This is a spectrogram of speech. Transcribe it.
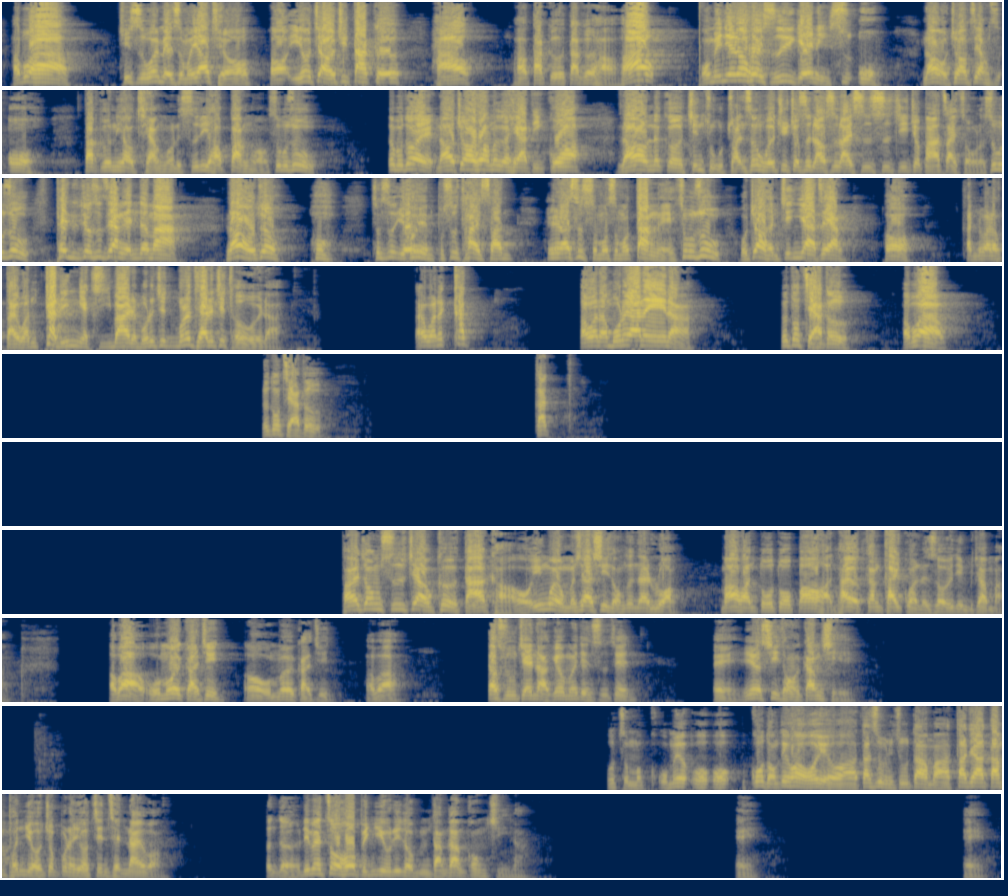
好不好？其实我也没什么要求哦，以后叫我一句大哥，好好大哥，大哥好好，我明天都会实力给你是哦，然后我就要这样子哦，大哥你好强哦，你实力好棒哦，是不是？对不对？然后就要放那个黑地瓜，然后那个金主转身回去就是劳斯莱斯司机就把他载走了，是不是？骗子就是这样演的嘛。然后我就哦，这是永远不是泰山，原来是什么什么档诶，是不是？我就很惊讶这样哦，干你妈了台湾干你娘鸡巴的，无得这无得听你这套的啦，台湾的干，台湾人无得安尼啦，那都假的，好不好？那都假的，干。台中私教课打卡哦，因为我们现在系统正在乱，麻烦多多包涵。还有刚开馆的时候一定比较忙，好不好？我们会改进哦，我们会改进，好不好？要时间呐，给我们一点时间。哎，因为系统刚写，我怎么我没有我我郭董电话我有啊，但是你知道吗？大家当朋友就不能有金钱来往。真的，你要做好朋友，你都唔当讲攻击啦。哎，哎。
